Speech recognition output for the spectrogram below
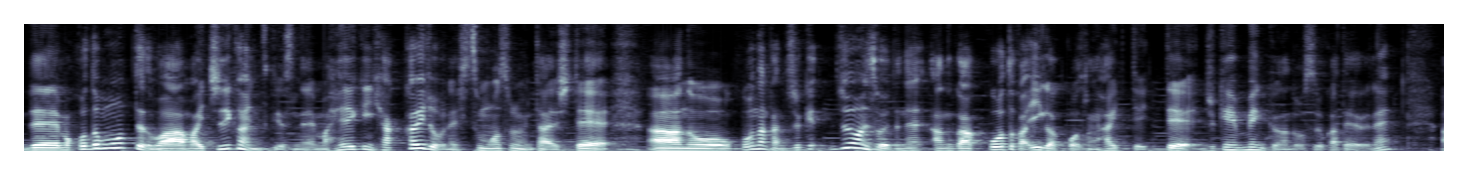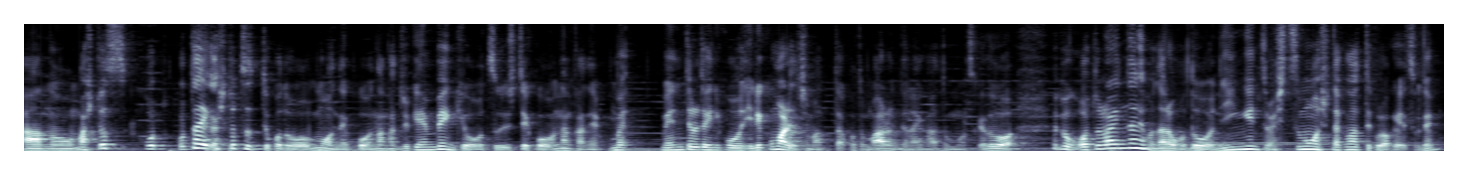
で、まあ、子供っていうのは、まあ、1時間につきですね、まあ、平均100回以上ね、質問するのに対して、あの、こうなんか受験、徐々にそうやってね、あの学校とかいい学校とかに入っていって、受験勉強などをする過程でね、あの、まあ、一つ、答えが一つってことをもうね、こうなんか受験勉強を通じて、こうなんかね、メンタル的にこう入れ込まれてしまったこともあるんじゃないかなと思うんですけど、やっぱ大人になればなるほど人間っていうのは質問をしなくなってくるわけですよね。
